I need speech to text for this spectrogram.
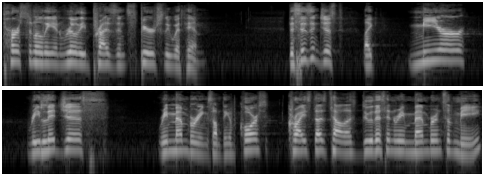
personally and really present spiritually with Him. This isn't just like mere religious remembering something. Of course, Christ does tell us, do this in remembrance of me.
